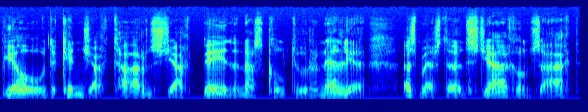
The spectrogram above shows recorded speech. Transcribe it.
bio, de kindjach tarnstjach benen as cultuur en elje, as mest het sagt. ons acht,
